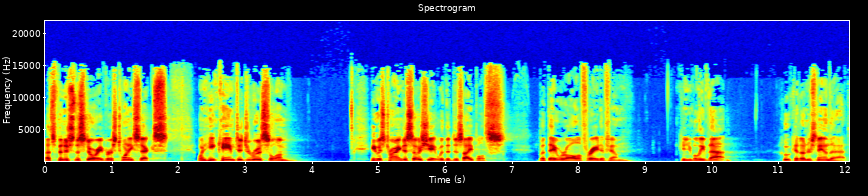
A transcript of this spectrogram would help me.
Let's finish the story, verse 26. When he came to Jerusalem, he was trying to associate with the disciples, but they were all afraid of him. Can you believe that? Who could understand that?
